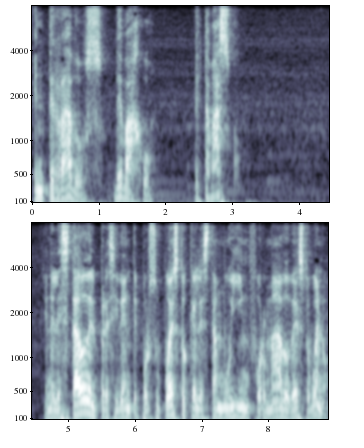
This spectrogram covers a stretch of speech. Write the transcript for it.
enterrados debajo de Tabasco. En el estado del presidente, por supuesto que él está muy informado de esto. Bueno,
